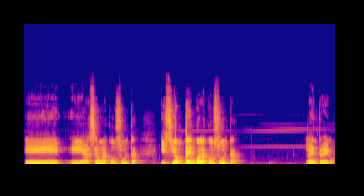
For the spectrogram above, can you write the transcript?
hacer una consulta. Y si obtengo la consulta, la entrego.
